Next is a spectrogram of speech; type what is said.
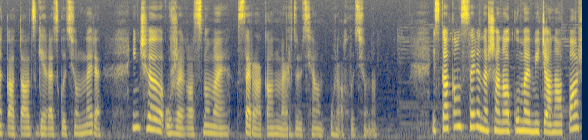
նկատած գեղեցկությունները, ինչը ուժեղացնում է սեռական մերձության ուրախությունը։ Իսկական սերը նշանակում է մի ճանապարհ,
